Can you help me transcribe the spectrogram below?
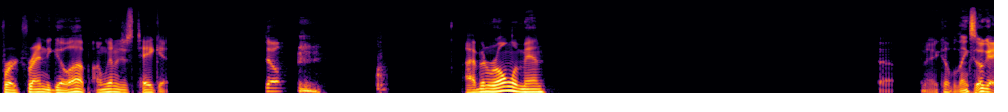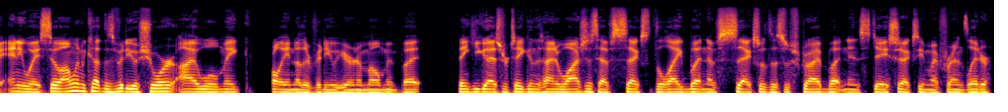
for a trend to go up, I'm gonna just take it. So I've been rolling, man. Uh, a couple things. Okay. Anyway, so I'm gonna cut this video short. I will make probably another video here in a moment, but thank you guys for taking the time to watch this. Have sex with the like button. Have sex with the subscribe button, and stay sexy, my friends. Later.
